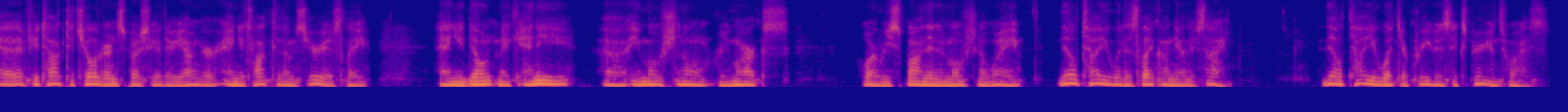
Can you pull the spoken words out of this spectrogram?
uh, if you talk to children, especially if they're younger, and you talk to them seriously, and you don't make any uh, emotional remarks or respond in an emotional way, they'll tell you what it's like on the other side they'll tell you what their previous experience was.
